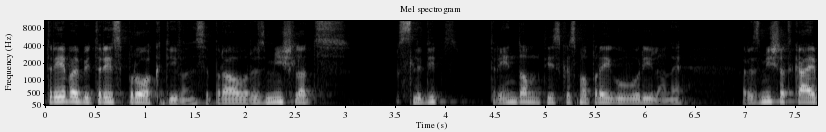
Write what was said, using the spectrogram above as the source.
treba biti res proaktiven, se pravi, razmišljati, slediti trendom, tisto, kar smo prej govorili. Ne? Razmišljati, kaj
